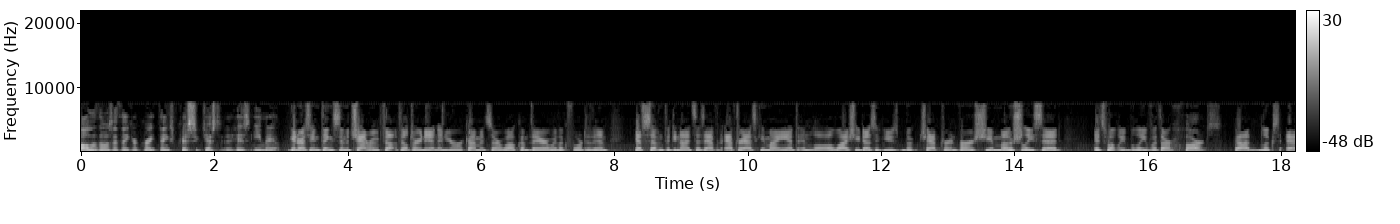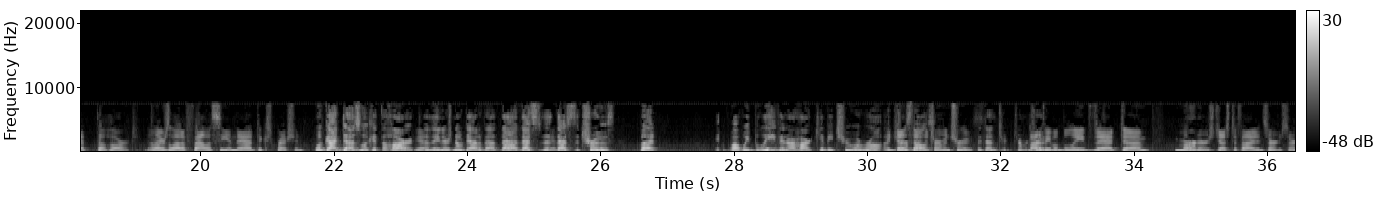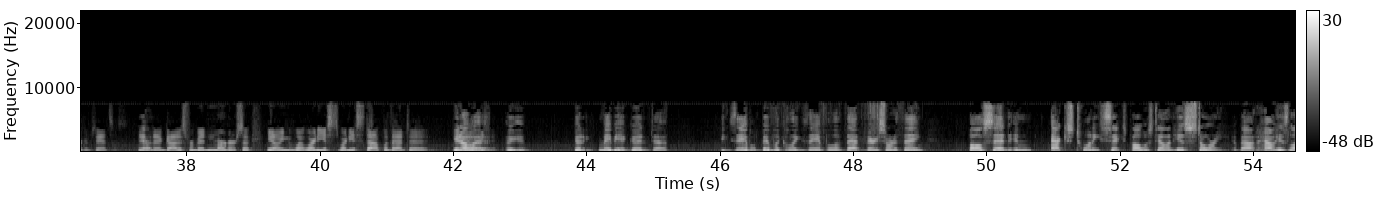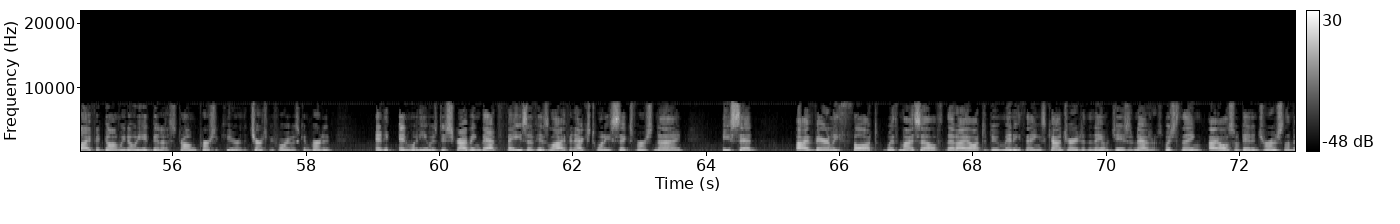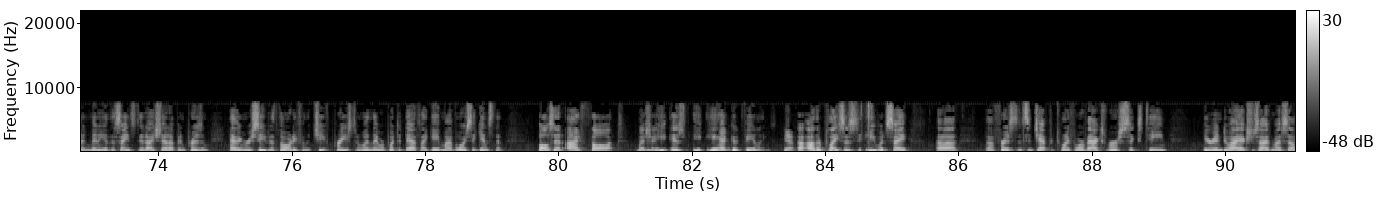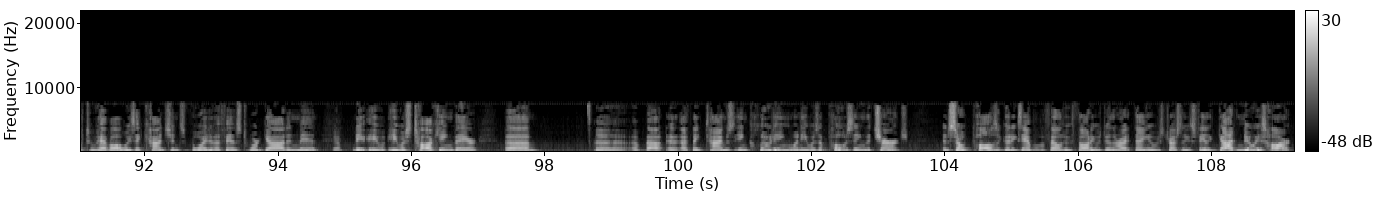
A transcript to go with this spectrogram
all of those, I think, are great things Chris suggested in his email. Interesting things in the chat room fil- filtering in, and your comments are welcome there. We look forward to them. Yes, 759 says after, after asking my aunt-in-law why she doesn't use book, chapter, and verse, she emotionally said, "It's what we believe with our hearts. God looks at the heart." Now, there's a lot of fallacy in that expression. Well, God does look at the heart. Yeah. I mean, there's no doubt about that. That's the, yeah. that's the truth. But what we believe in our heart can be true or wrong. It does not false. determine truth. It doesn't determine truth. A lot truth. of people believe that um, murder is justified in certain circumstances. Yeah. And uh, God has forbidden murder. So you know, I mean, wh- where do you where do you stop with that? Uh, you know, uh, good maybe a good uh, example, biblical example of that very sort of thing. Paul said in Acts 26. Paul was telling his story about how his life had gone. We know he had been a strong persecutor of the church before he was converted. And, and when he was describing that phase of his life in Acts 26, verse 9, he said, I verily thought with myself that I ought to do many things contrary to the name of Jesus of Nazareth, which thing I also did in Jerusalem, and many of the saints did I shut up in prison, having received authority from the chief priest, and when they were put to death, I gave my voice against them. Paul said, I thought. Mm-hmm. I should, he, his, he, he had good feelings. Yeah. Uh, other places he would say, uh, uh, for instance, in chapter 24 of Acts, verse 16, Herein do I exercise myself to have always a conscience void of offense toward God and men. Yeah. He, he, he was talking there um, uh, about, uh, I think, times including when he was opposing the church. And so Paul's a good example of a fellow who thought he was doing the right thing, who was trusting his feelings. God knew his heart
